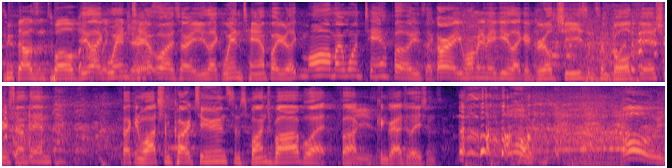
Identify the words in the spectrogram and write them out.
2012, You like win Tampa? Oh, sorry. You like win Tampa? You're like, Mom, I won Tampa. He's like, All right, you want me to make you like a grilled cheese and some goldfish or something? Fucking watch some cartoons, some SpongeBob. What? Fuck. Jesus. Congratulations. Holy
